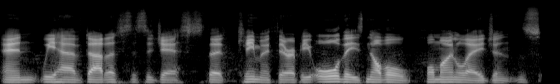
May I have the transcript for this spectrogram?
And we have data to suggest that chemotherapy, all these novel hormonal agents,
